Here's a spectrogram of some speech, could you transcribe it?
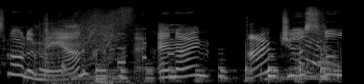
he's not a man. And I'm I'm just a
